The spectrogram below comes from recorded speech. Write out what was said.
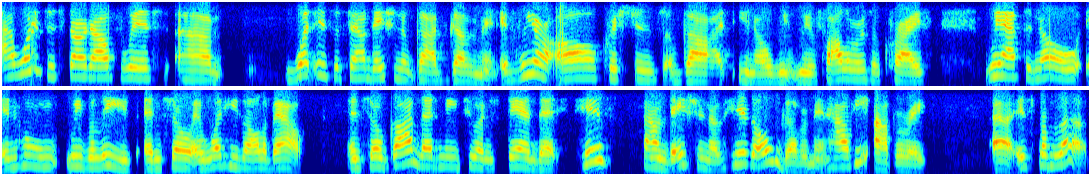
I wanted to start off with um, what is the foundation of God's government? If we are all Christians of God, you know, we, we're followers of Christ, we have to know in whom we believe and so and what he's all about. And so God led me to understand that his foundation of his own government, how he operates, uh, is from love.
